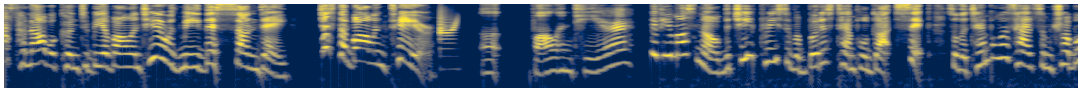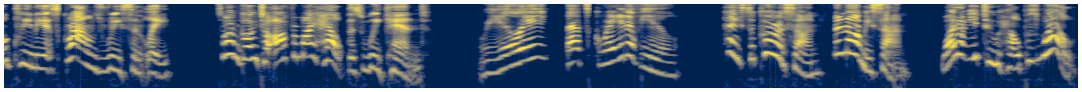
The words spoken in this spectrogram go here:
asked Hanawa-kun to be a volunteer with me this Sunday. Just a volunteer. Uh, Volunteer? If you must know, the chief priest of a Buddhist temple got sick, so the temple has had some trouble cleaning its grounds recently. So I'm going to offer my help this weekend. Really? That's great of you. Hey, Sakura-san, Honami-san, why don't you two help as well?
